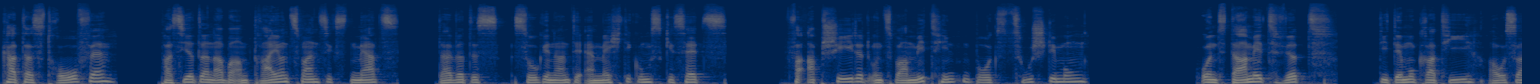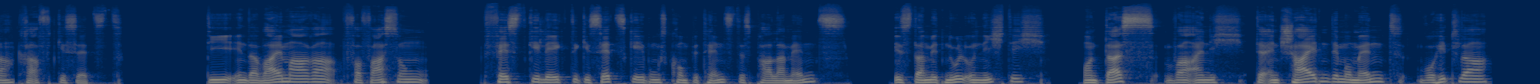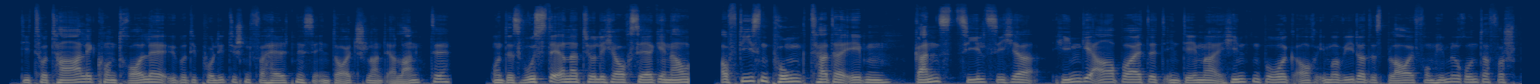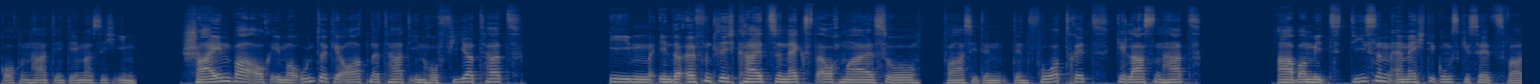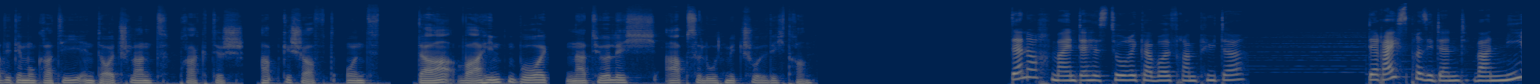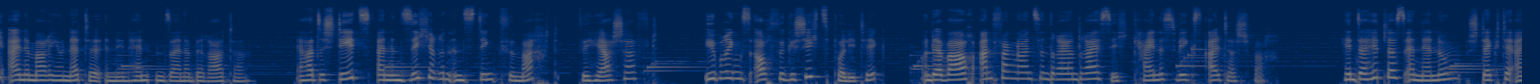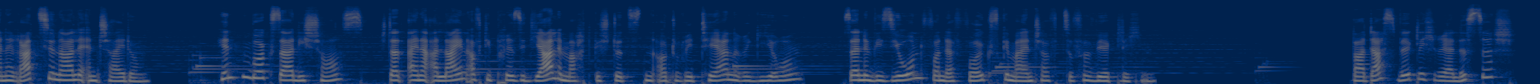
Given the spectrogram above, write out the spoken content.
Katastrophe passiert dann aber am 23. März. Da wird das sogenannte Ermächtigungsgesetz verabschiedet und zwar mit Hindenburgs Zustimmung. Und damit wird die Demokratie außer Kraft gesetzt. Die in der Weimarer Verfassung festgelegte Gesetzgebungskompetenz des Parlaments ist damit null und nichtig. Und das war eigentlich der entscheidende Moment, wo Hitler die totale Kontrolle über die politischen Verhältnisse in Deutschland erlangte. Und das wusste er natürlich auch sehr genau. Auf diesen Punkt hat er eben ganz zielsicher hingearbeitet, indem er Hindenburg auch immer wieder das Blaue vom Himmel runter versprochen hat, indem er sich ihm scheinbar auch immer untergeordnet hat, ihn hofiert hat, ihm in der Öffentlichkeit zunächst auch mal so quasi den, den Vortritt gelassen hat. Aber mit diesem Ermächtigungsgesetz war die Demokratie in Deutschland praktisch abgeschafft und da war Hindenburg natürlich absolut mitschuldig dran. Dennoch meint der Historiker Wolfram Püter, der Reichspräsident war nie eine Marionette in den Händen seiner Berater. Er hatte stets einen sicheren Instinkt für Macht, für Herrschaft, übrigens auch für Geschichtspolitik, und er war auch Anfang 1933 keineswegs altersschwach. Hinter Hitlers Ernennung steckte eine rationale Entscheidung. Hindenburg sah die Chance, statt einer allein auf die präsidiale Macht gestützten autoritären Regierung seine Vision von der Volksgemeinschaft zu verwirklichen. War das wirklich realistisch?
